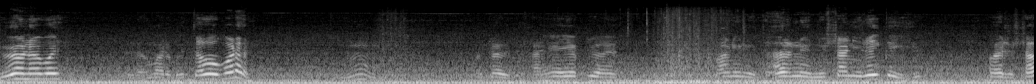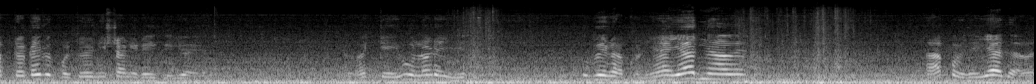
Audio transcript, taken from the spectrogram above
જોયો ના હોય. એટલે અમારે બતાવવો પડે ને. હમ. બતાવીશ અહીંયા એક પાણીની ધારની નિશાની રહી ગઈ છે. હવે સાફ તો કર્યું, પણ તો નિશાની રહી ગઈ હોય. વચ્ચે એવું નડે, ઊભી રાખો ત્યાં યાદ ના આવે. આપો તો યાદ આવે.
